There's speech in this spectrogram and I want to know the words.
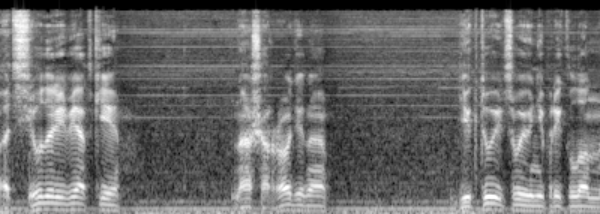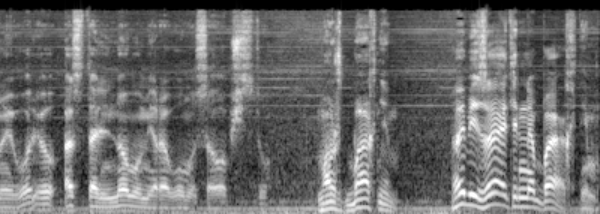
Отсюда, ребятки, наша Родина диктует свою непреклонную волю остальному мировому сообществу. Может, бахнем? Обязательно бахнем.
